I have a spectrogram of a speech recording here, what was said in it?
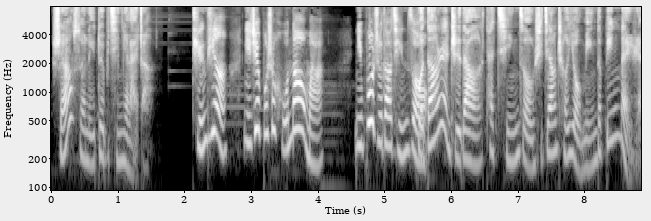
谁让孙离对不起你来着？婷婷，你这不是胡闹吗？你不知道秦总？我当然知道，他秦总是江城有名的冰美人，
